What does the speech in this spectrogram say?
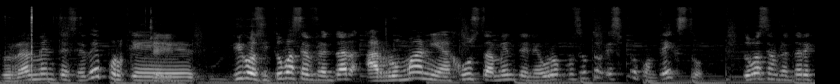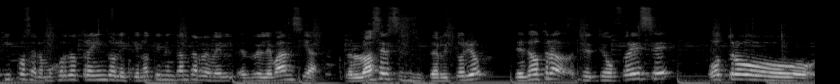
pues realmente se dé porque digo, si tú vas a enfrentar a Rumania justamente en Europa, pues otro, es otro contexto. Tú vas a enfrentar equipos a lo mejor de otra índole que no tienen tanta relevancia, pero lo haces en su territorio, te, da otra, te, te ofrece otro,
